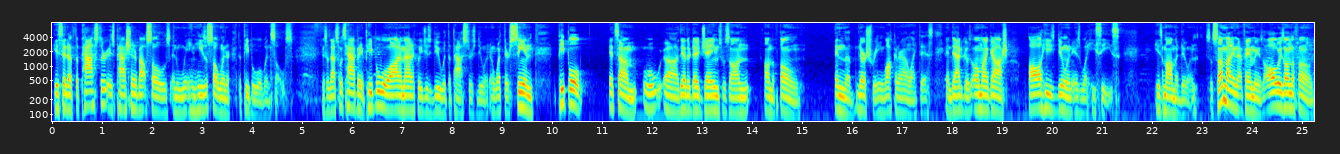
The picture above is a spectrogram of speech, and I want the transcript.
He said, if the pastor is passionate about souls and, and he's a soul winner, the people will win souls. And so that's what's happening. People will automatically just do what the pastor's doing and what they're seeing. People, it's um uh, the other day James was on on the phone in the nursery, walking around like this, and Dad goes, "Oh my gosh, all he's doing is what he sees." His mama doing. So somebody in that family is always on the phone.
